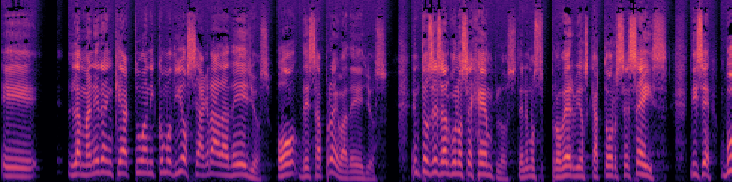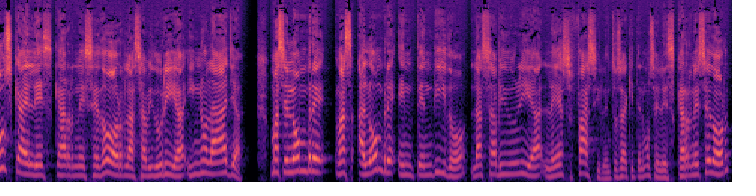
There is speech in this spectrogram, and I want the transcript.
eh, la manera en que actúan y cómo Dios se agrada de ellos o desaprueba de ellos. Entonces, algunos ejemplos. Tenemos Proverbios 14, 6. Dice, busca el escarnecedor la sabiduría y no la haya. Más, el hombre, al hombre entendido la sabiduría le es fácil. Entonces aquí tenemos el escarnecedor,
